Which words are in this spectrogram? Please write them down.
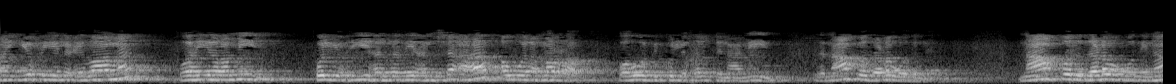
மையுஹியில் இவாம வஹிய ரமீன் قل يحييها الذي أنشأها أول مرة وهو بكل خلق عليم இது நாற்பது தடவை ஓதுங்க நாற்பது தடவை ஓதினா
